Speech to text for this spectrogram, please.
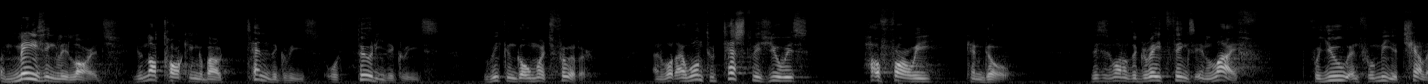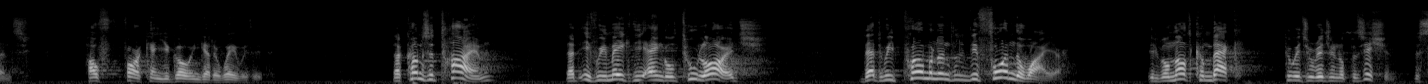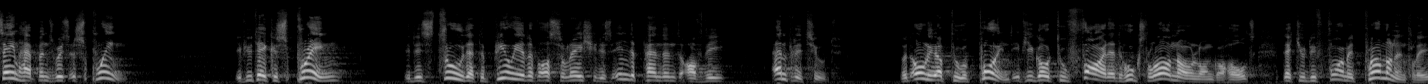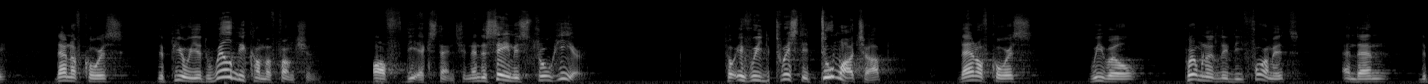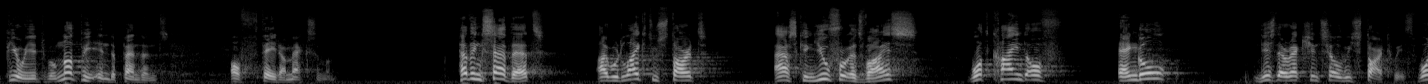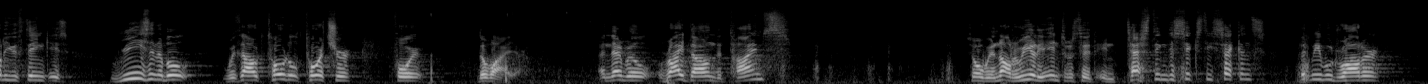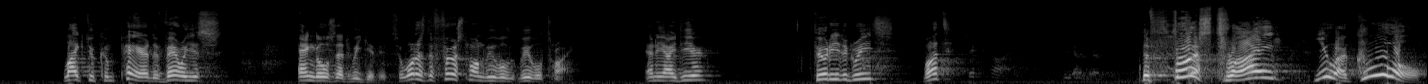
amazingly large. You're not talking about 10 degrees or 30 degrees we can go much further. And what I want to test with you is how far we can go. This is one of the great things in life, for you and for me, a challenge. How far can you go and get away with it? There comes a time that if we make the angle too large, that we permanently deform the wire. It will not come back to its original position. The same happens with a spring. If you take a spring it is true that the period of oscillation is independent of the amplitude, but only up to a point. If you go too far, that Hooke's law no longer holds, that you deform it permanently, then of course the period will become a function of the extension. And the same is true here. So if we twist it too much up, then of course we will permanently deform it, and then the period will not be independent of theta maximum. Having said that, I would like to start asking you for advice. What kind of angle, this direction, shall we start with? What do you think is reasonable without total torture for the wire? And then we'll write down the times. So we're not really interested in testing the 60 seconds, but we would rather like to compare the various angles that we give it. So what is the first one we will, we will try? Any idea? 30 degrees? What? Six pi. The first try? You are cruel.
